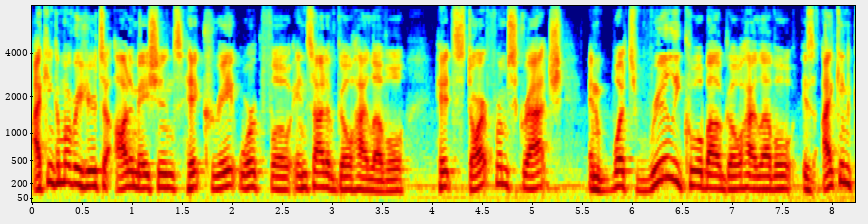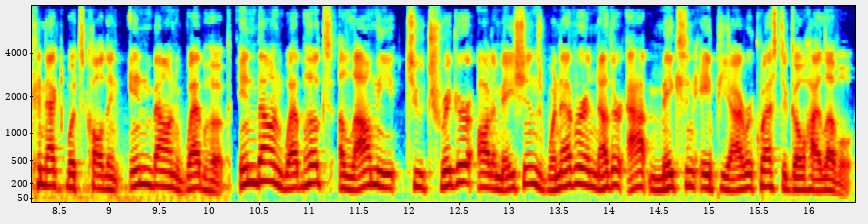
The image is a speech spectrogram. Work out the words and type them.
I can come over here to automations, hit create workflow inside of Go High Level, hit start from scratch, and what's really cool about Go High Level is I can connect what's called an inbound webhook. Inbound webhooks allow me to trigger automations whenever another app makes an API request to Go High Level.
